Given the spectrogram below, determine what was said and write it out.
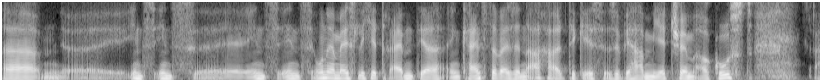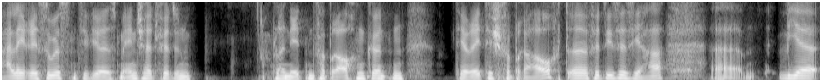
äh, ins, ins, äh, ins, ins Unermessliche treiben, der in keinster Weise nachhaltig ist. Also wir haben jetzt schon im August alle Ressourcen, die wir als Menschheit für den Planeten verbrauchen könnten, theoretisch verbraucht äh, für dieses Jahr. Äh, wir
